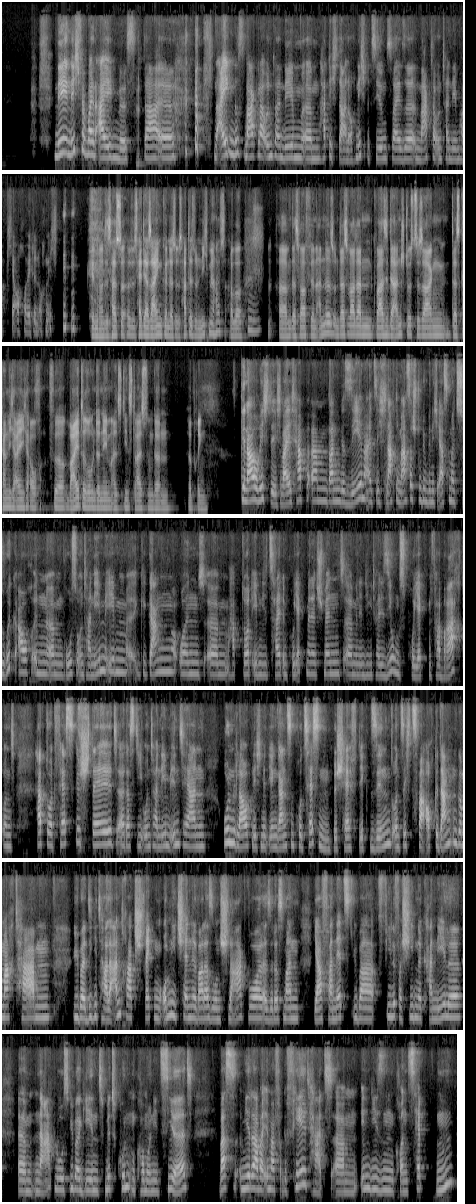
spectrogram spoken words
Nee, nicht für mein eigenes. Da äh, ein eigenes Maklerunternehmen ähm, hatte ich da noch nicht, beziehungsweise ein Maklerunternehmen habe ich ja auch heute noch nicht. genau, das heißt, es hätte ja sein können, dass du es hattest und nicht mehr hast, aber mhm. ähm, das war für ein anderes und das war dann quasi der Anstoß zu sagen, das kann ich eigentlich auch für weitere Unternehmen als Dienstleistung dann erbringen. Genau, richtig, weil ich habe ähm, dann gesehen, als ich nach dem Masterstudium bin ich erstmal zurück auch in ähm, große Unternehmen eben äh, gegangen und ähm, habe dort eben die Zeit im Projektmanagement, ähm, in den Digitalisierungsprojekten verbracht und habe dort festgestellt, äh, dass die Unternehmen intern unglaublich mit ihren ganzen Prozessen beschäftigt sind und sich zwar auch Gedanken gemacht haben, über digitale Antragsstrecken. Omnichannel war da so ein Schlagwort, also dass man ja vernetzt über viele verschiedene Kanäle ähm, nahtlos übergehend mit Kunden kommuniziert. Was mir dabei immer gefehlt hat ähm, in diesen Konzepten,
